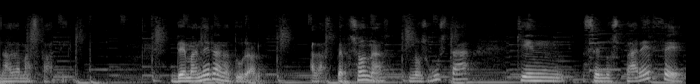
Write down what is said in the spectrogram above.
Nada más fácil. De manera natural, a las personas nos gusta quien se nos parece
